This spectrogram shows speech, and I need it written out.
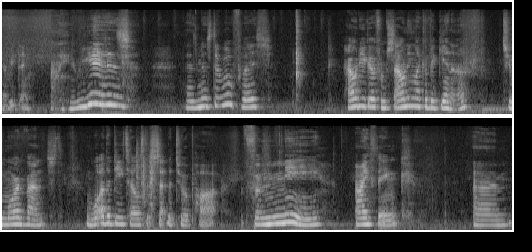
everything. Here he is! There's Mr. Rufus. How do you go from sounding like a beginner to more advanced? And what are the details that set the two apart? For me, I think um,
